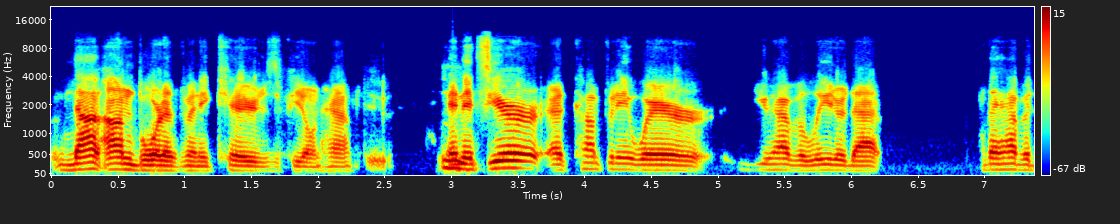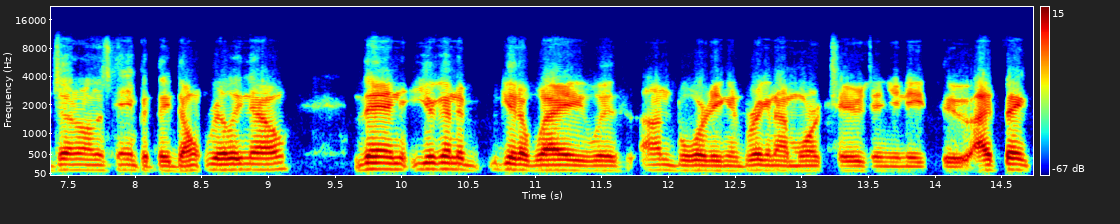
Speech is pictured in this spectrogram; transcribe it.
not onboard as many carriers if you don't have to. Mm-hmm. And if you're a company where you have a leader that they have a general on the team, but they don't really know, then you're going to get away with onboarding and bringing on more carriers than you need to. I think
